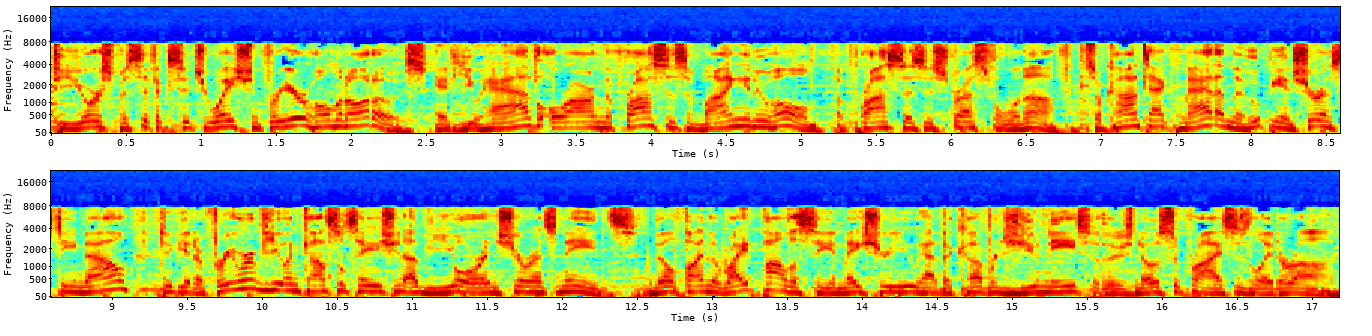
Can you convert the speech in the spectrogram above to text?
to your specific situation for your home and autos. If you have or are in the process of buying a new home, the process is stressful enough. So contact Matt and the Hupe Insurance team now to get a free review and consultation of your insurance needs. They'll find the right policy and make sure you have the coverage you need so there's no surprises later on.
